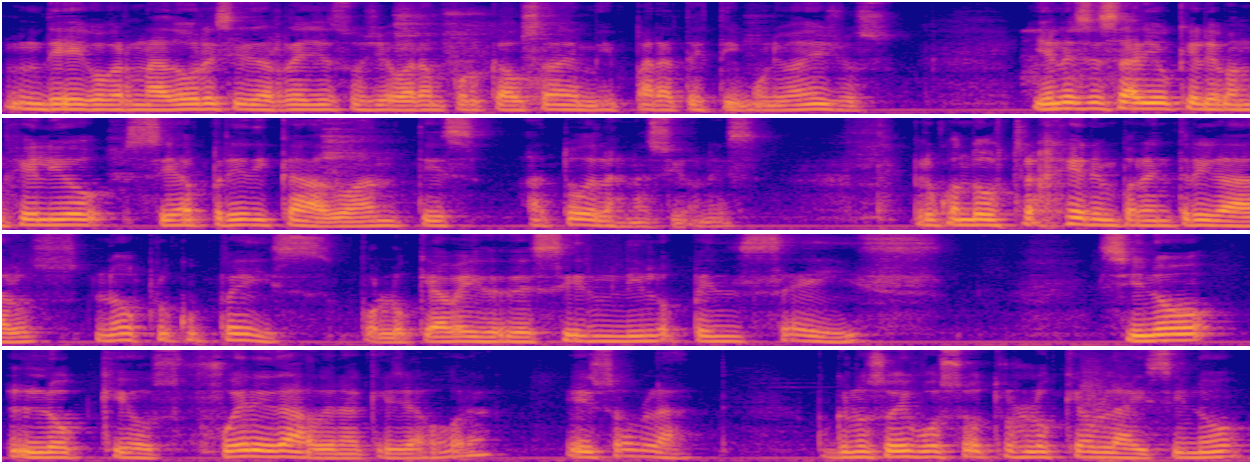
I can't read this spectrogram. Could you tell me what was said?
de gobernadores y de reyes os llevarán por causa de mí para testimonio a ellos. Y es necesario que el Evangelio sea predicado antes a todas las naciones pero cuando os trajeren para entregaros, no os preocupéis por lo que habéis de decir, ni lo penséis, sino lo que os fuere dado en aquella hora, eso hablad, porque no sois vosotros los que habláis, sino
